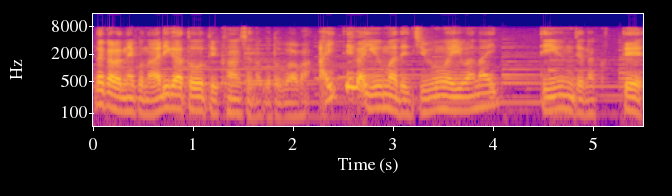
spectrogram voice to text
だからね、このありがとうという感謝の言葉は、相手が言うまで自分は言わないっていうんじゃなくて、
